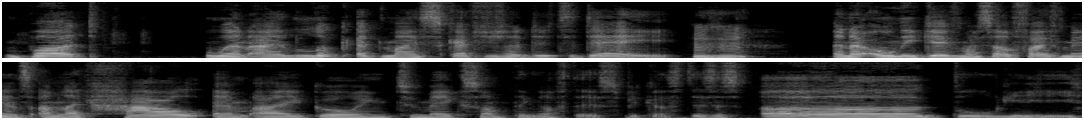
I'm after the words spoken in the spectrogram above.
but when i look at my sketches i did today mm-hmm. And I only gave myself five minutes. I'm like, how am I going to make something of this? Because this is ugly.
